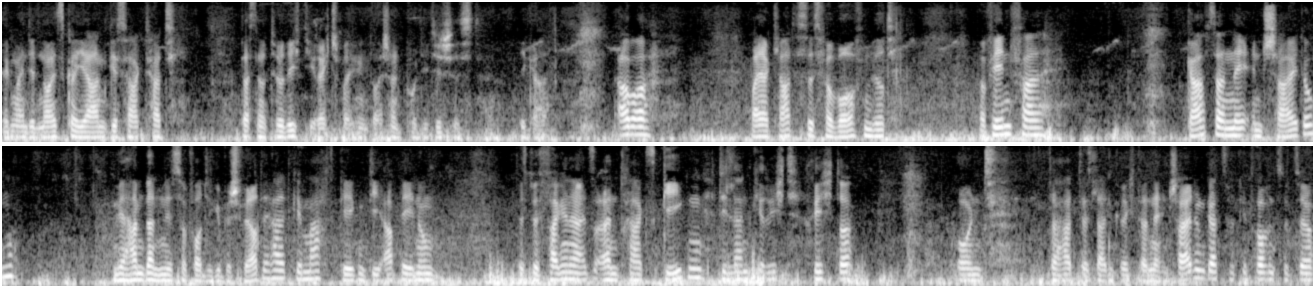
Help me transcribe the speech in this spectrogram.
irgendwann in den 90er Jahren gesagt hat, dass natürlich die Rechtsprechung in Deutschland politisch ist. Egal. Aber war ja klar, dass das verworfen wird. Auf jeden Fall gab es dann eine Entscheidung. Wir haben dann eine sofortige Beschwerde halt gemacht gegen die Ablehnung des Befangenheitsantrags gegen die Landgerichtrichter. Und da hat das Landgericht dann eine Entscheidung dazu getroffen zu der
